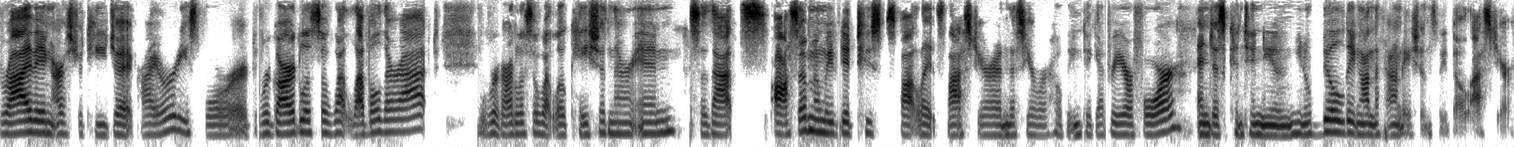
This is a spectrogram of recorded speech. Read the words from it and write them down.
driving our strategic priorities forward, regardless of what level they're at, regardless of what location they're in. So that's awesome. And we did two spotlights last year, and this year we're hoping to get three or four and just continue, you know, building on the foundations we built last year.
